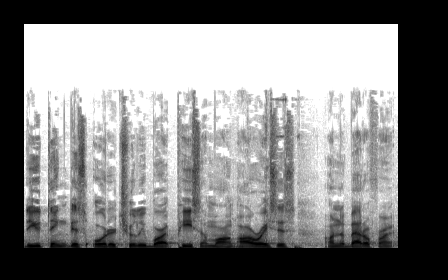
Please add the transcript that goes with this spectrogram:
Do you think this order truly brought peace among all races on the battlefront?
